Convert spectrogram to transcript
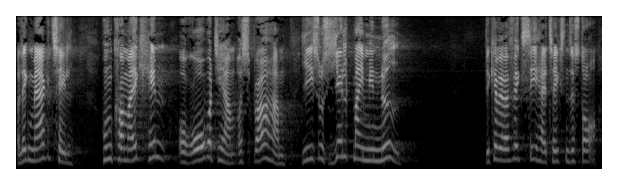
og læg mærke til, hun kommer ikke hen og råber til ham og spørger ham, Jesus, hjælp mig i min nød. Det kan vi i hvert fald ikke se her i teksten, det står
